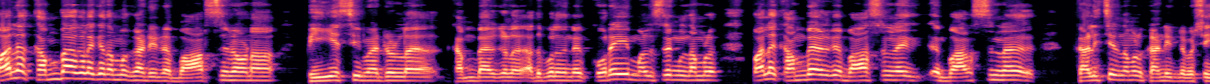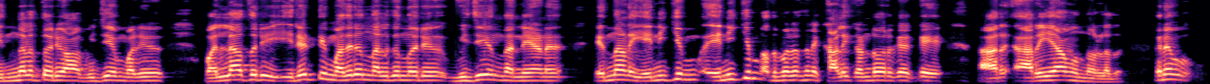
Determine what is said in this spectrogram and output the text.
പല കമ്പാകളൊക്കെ നമുക്ക് കണ്ടിട്ടുണ്ട്. ബാർസലോണ പി എസ് സിയുമായിട്ടുള്ള കമ്പാകൾ അതുപോലെ തന്നെ കുറേ മത്സരങ്ങൾ നമ്മൾ പല കമ്പാകളൊക്കെ ബാർസലോണ ബാർസലോണ കളിച്ച് നമ്മൾ കണ്ടിട്ടുണ്ട്. പക്ഷെ ഇന്നലത്തെ ഒരു ആ വിജയം വലിയ വല്ലാത്തൊരു ഇരട്ടി മധുരം നൽകുന്ന ഒരു വിജയം തന്നെയാണ് എന്നാണ് എനിക്കും എനിക്കും അതുപോലെ തന്നെ കളി കണ്ടവർക്കൊക്കെ അറി- അറിയാമെന്നുള്ളത്. അങ്ങനെ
